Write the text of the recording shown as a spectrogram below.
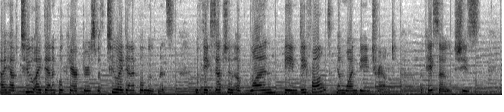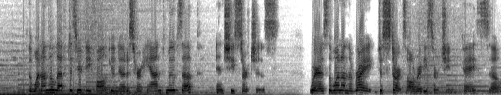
I have two identical characters with two identical movements, with the exception of one being default and one being trimmed. Okay, so she's, the one on the left is your default. You'll notice her hand moves up and she searches whereas the one on the right just starts already searching, okay? So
